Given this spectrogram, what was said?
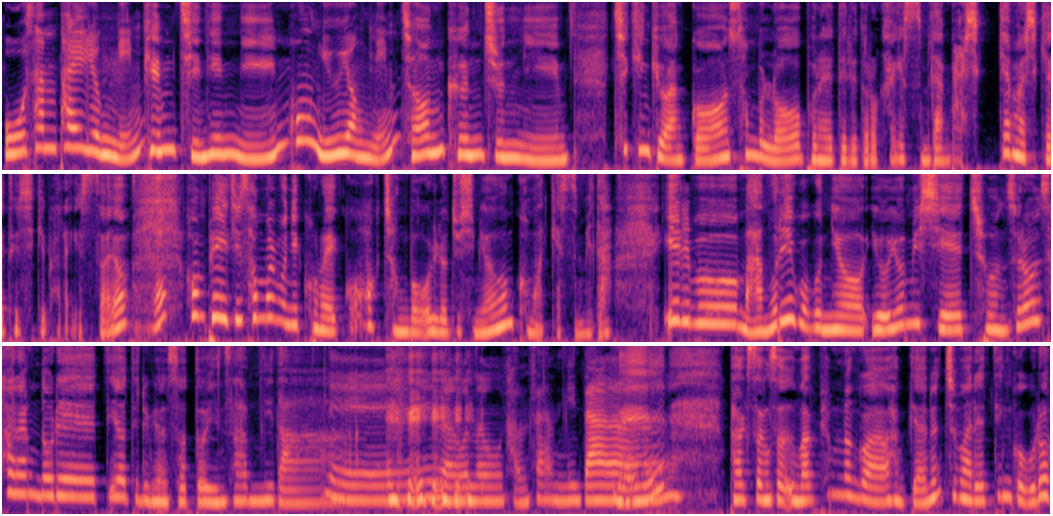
5386님, 김진희님, 홍유영님, 정근주님, 치킨 교환권 선물로 보내드리도록 하겠습니다. 맛있게 맛있게 드시기 바라겠어요. 네. 홈페이지 선물 문의 코너에 꼭 정보 올려주시면 고맙겠습니다. 1부 마무리 곡은요, 요요미 씨의 촌스러운 사랑 노래 띄워드리면서 또 인사합니다. 네. 너무너무 감사합니다. 감사합니다. 네. 박성서 음악 평론가와 함께하는 주말의 띵곡으로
